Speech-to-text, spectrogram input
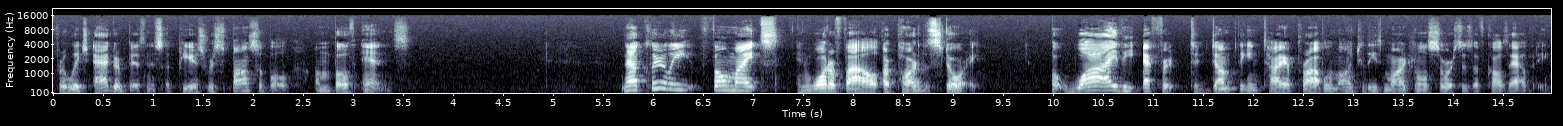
for which agribusiness appears responsible on both ends. Now, clearly, fomites and waterfowl are part of the story. But why the effort to dump the entire problem onto these marginal sources of causality?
